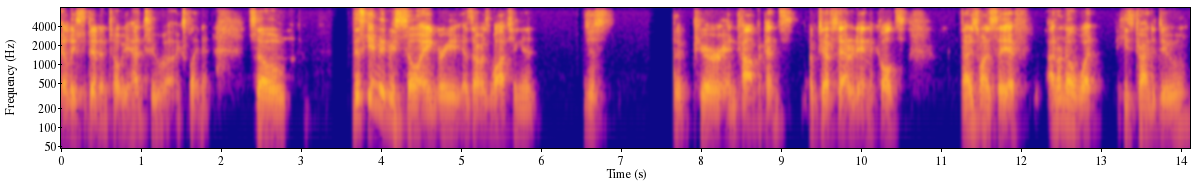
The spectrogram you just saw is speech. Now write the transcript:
at least it did until we had to uh, explain it. So this game made me so angry as I was watching it. Just the pure incompetence of Jeff Saturday and the Colts. And I just want to say if I don't know what he's trying to do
